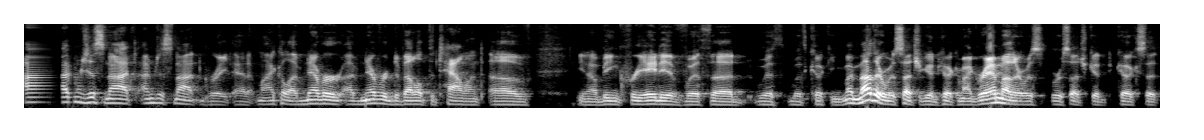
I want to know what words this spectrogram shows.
I'm just not I'm just not great at it, Michael. I've never I've never developed the talent of you know being creative with uh with with cooking. My mother was such a good cook, and my grandmother was were such good cooks that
